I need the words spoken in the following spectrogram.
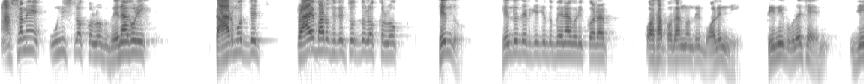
আসামে উনিশ লক্ষ লোক বেনাগরিক, তার মধ্যে প্রায় বারো থেকে চোদ্দ লক্ষ লোক হিন্দু। হিন্দুদেরকে কিন্তু বেনাগরিক করার কথা প্রধানমন্ত্রী বলেননি। তিনি বলেছেন যে,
